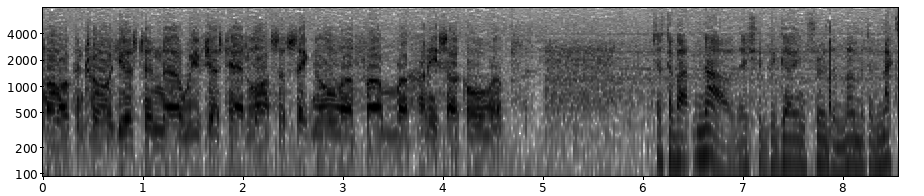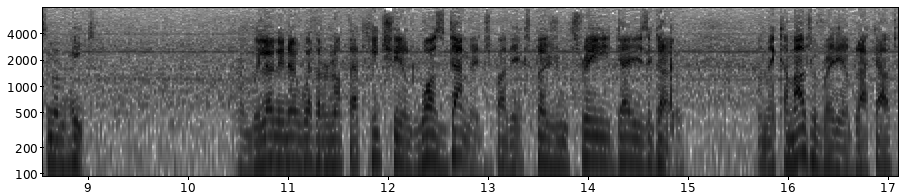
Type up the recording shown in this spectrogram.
Apollo Control Houston, uh, we've just had loss of signal uh, from uh, Honeysuckle. Just about now, they should be going through the moment of maximum heat. And we'll only know whether or not that heat shield was damaged by the explosion three days ago when they come out of radio blackout.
